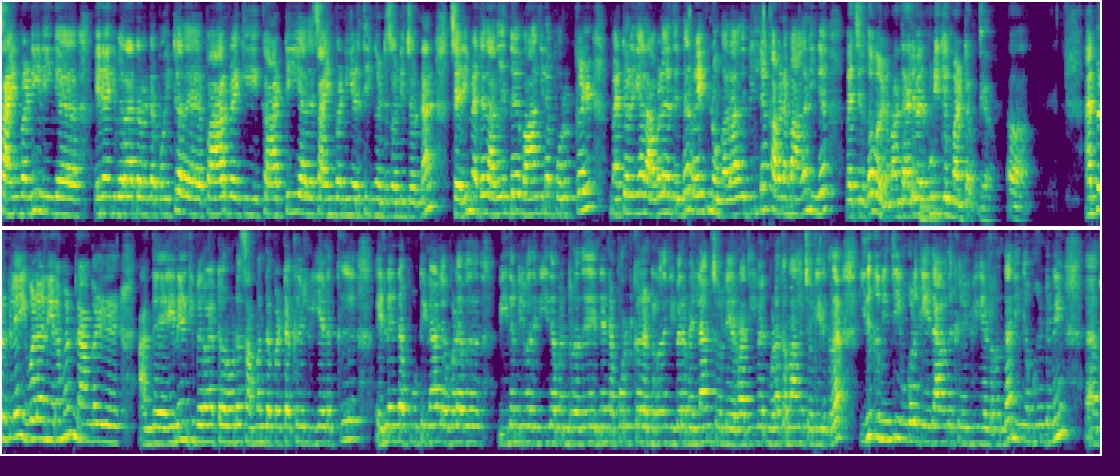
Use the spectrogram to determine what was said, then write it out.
சைன் பண்ணி நீங்கள் எனக்கு விராட்டவர்கிட்ட போயிட்டு அதை பார்வைக்கு காட்டி அதை சைன் பண்ணி எடுத்தீங்கன்னு சொல்லி சொன்னால் சரி மற்றது அது வாங்கின பொருட்கள் மெட்டீரியல் அவ்வளோத்தின் ரேட்னுங்க அதாவது பில்லை கவனமாக நீங்கள் வச்சிருக்க வேணும். அந்த அலுவல் முடிக்க மாட்டோம். அன்பர்களே இவ்வளோ நேரமும் நாங்கள் அந்த எனர்ஜி பெராட்டரோட சம்பந்தப்பட்ட கேள்விகளுக்கு என்னென்ன பூட்டினால் எவ்வளவு வீதம் இருபது வீதம்ன்றது என்னென்ன பொருட்கள்ன்றது விவரம் எல்லாம் சொல்லி ராஜீவன் விளக்கமாக சொல்லியிருக்கிறார். இதுக்கு மிஞ்சி உங்களுக்கு ஏதாவது கேள்விகள் இருந்தால் நீங்கள் மீண்டுமே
